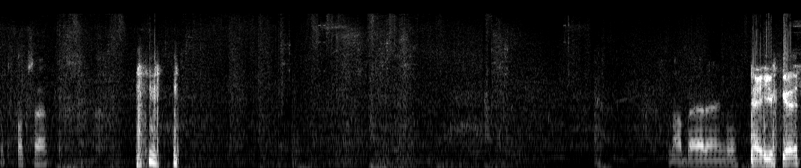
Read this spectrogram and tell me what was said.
What the fuck's that? My bad angle. Hey, you good?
